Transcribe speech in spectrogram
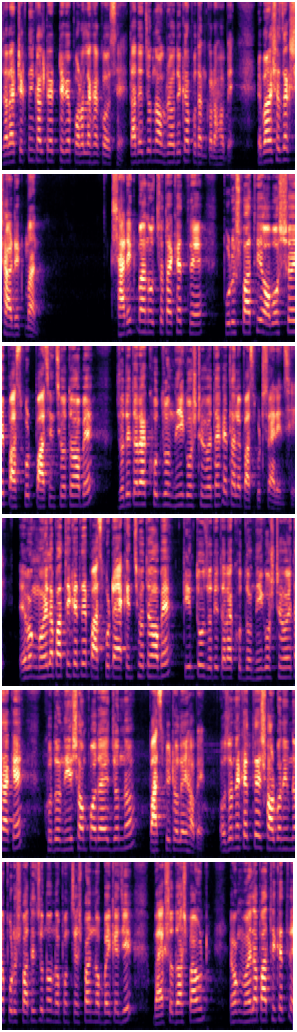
যারা টেকনিক্যাল ট্রেড থেকে পড়ালেখা করেছে, তাদের জন্য অগ্রাধিকার প্রদান করা হবে। এবার আসা যাক শারীরিক মান। শারীরিক মান উচ্চতার ক্ষেত্রে পুরুষ প্রার্থী অবশ্যই পাসপোর্ট পাঁচ ইঞ্চি হতে হবে। যদি তারা ক্ষুদ্র নি গোষ্ঠী হয়ে থাকে, তাহলে পাসপোর্ট চার ইঞ্চি। এবং মহিলা প্রার্থীর ক্ষেত্রে পাসপোর্ট এক ইঞ্চি হতে হবে, কিন্তু যদি তারা ক্ষুদ্র নি গোষ্ঠী হয়ে থাকে, ক্ষুদ্র সম্প্রদায়ের জন্য পাঁচ ফিট হলেই হবে। ওজনের ক্ষেত্রে সর্বনিম্ন পুরুষ প্রার্থীর জন্য উনপঞ্চাশ পয়েন্ট নব্বই কেজি বা একশো দশ পাউন্ড এবং মহিলা প্রার্থীর ক্ষেত্রে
